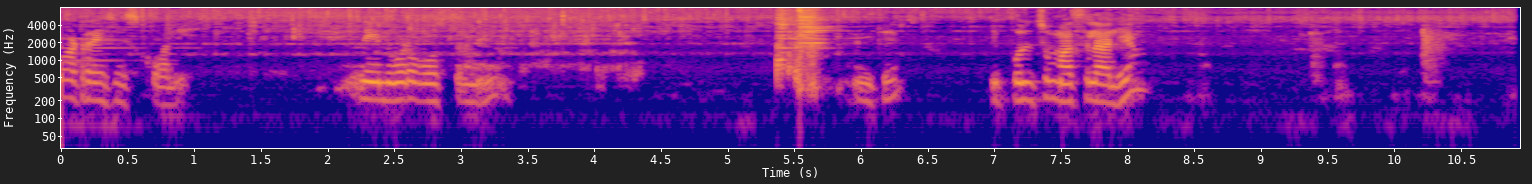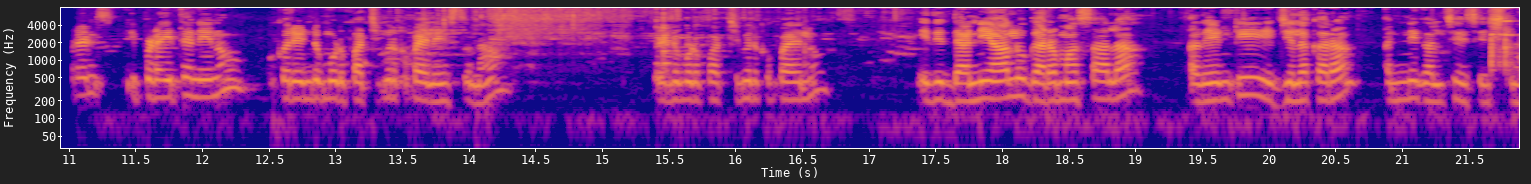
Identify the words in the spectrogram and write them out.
వాటర్ వేసేసుకోవాలి. నీళ్ళు కూడా పోస్తున్నాను అంతే. ఈ పులుసు మసలాలి. ఫ్రెండ్స్ ఇప్పుడైతే నేను ఒక రెండు మూడు పచ్చిమిరపకాయలు వేస్తున్నా. రెండు మూడు పచ్చిమిరపకాయలు. ఇది ధనియాలు గరం మసాలా అదేంటి జీలకర్ర అన్నీ కలిసేసేసిన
